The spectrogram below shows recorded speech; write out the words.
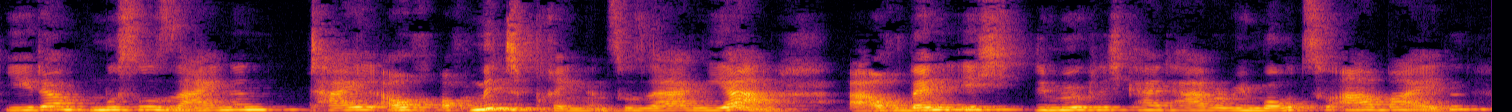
Jeder muss so seinen Teil auch, auch mitbringen, zu sagen, ja, auch wenn ich die Möglichkeit habe, remote zu arbeiten,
